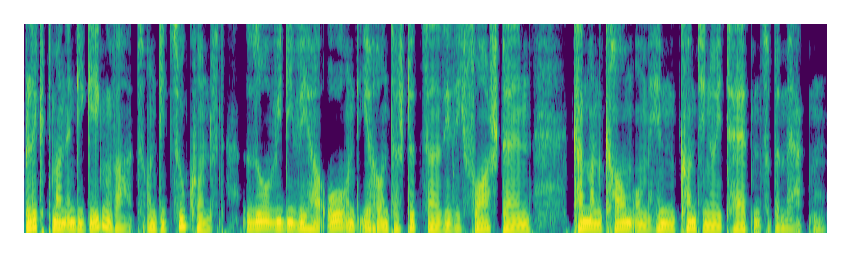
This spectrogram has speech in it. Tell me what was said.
Blickt man in die Gegenwart und die Zukunft, so wie die WHO und ihre Unterstützer sie sich vorstellen, kann man kaum umhin, Kontinuitäten zu bemerken.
